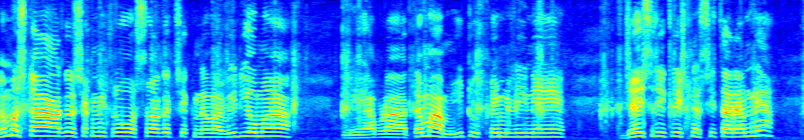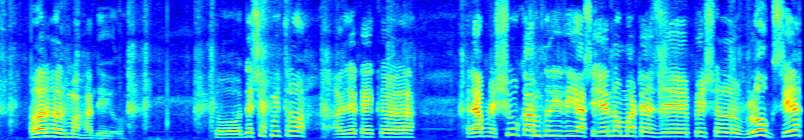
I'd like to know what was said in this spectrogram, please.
નમસ્કાર, દર્શક મિત્રો, સ્વાગત છે એક નવા વિડીયોમાં. ને આપણા તમામ યુટ્યુબ ફેમિલીને જય શ્રી કૃષ્ણ સીતારામને, હર હર મહાદેવ. તો દર્શક મિત્રો, આજે કંઈક આજે આપણે શું કામ કરી રહ્યા છીએ એનો માટે આજે સ્પેશિયલ વ્લોગ છે.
